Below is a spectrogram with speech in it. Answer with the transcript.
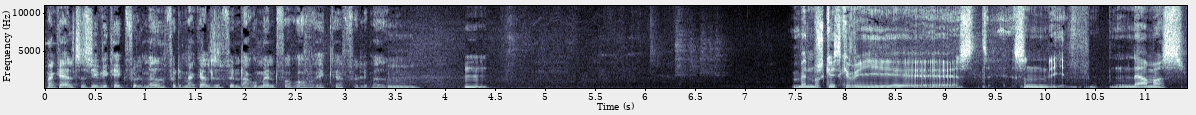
Man kan altid sige, at vi kan ikke følge med, fordi man kan altid finde et argument for, hvorfor vi ikke kan følge med. Mm. Mm. Men måske skal vi øh, sådan nærme os,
